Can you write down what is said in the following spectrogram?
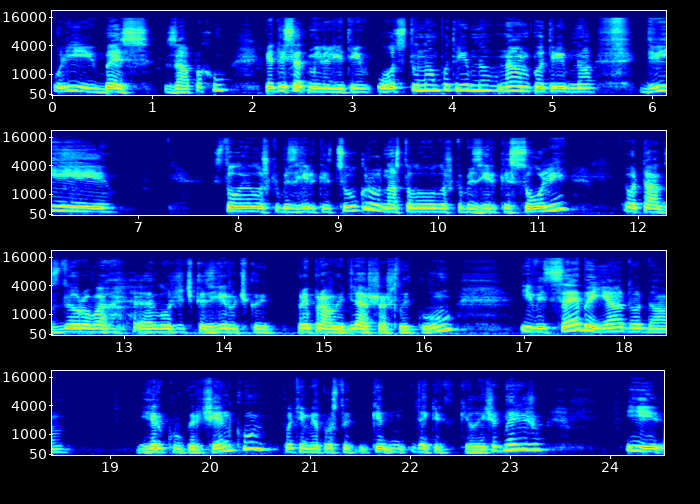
олії без запаху, 50 мл оцту нам потрібно. Нам потрібно 2 столові ложки без гірки цукру, 1 столова ложка без гірки солі. Отак, здорова е, ложечка з гірочкою приправи для шашлику. І від себе я додам гірку перчинку, потім я просто декілька кілечок наріжу. І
